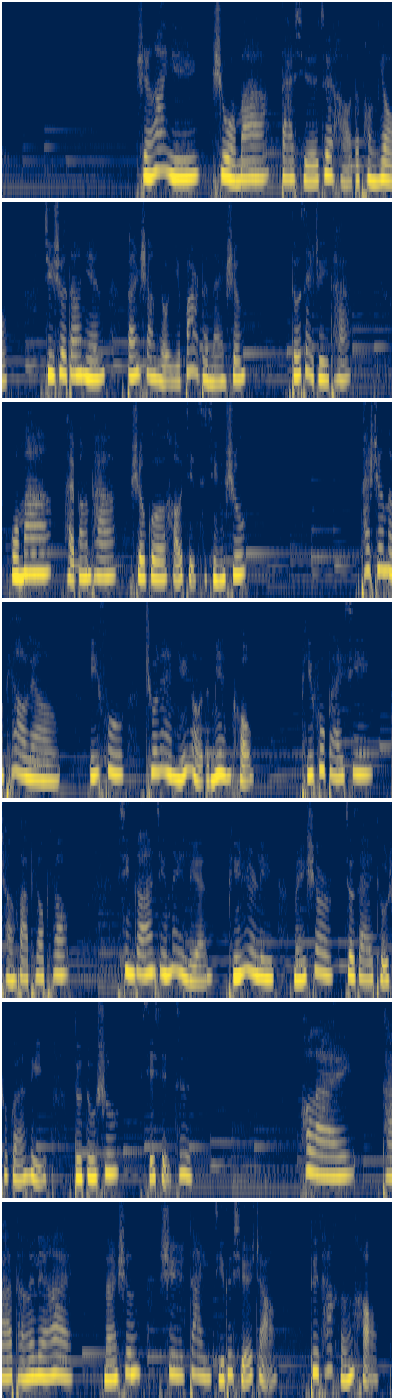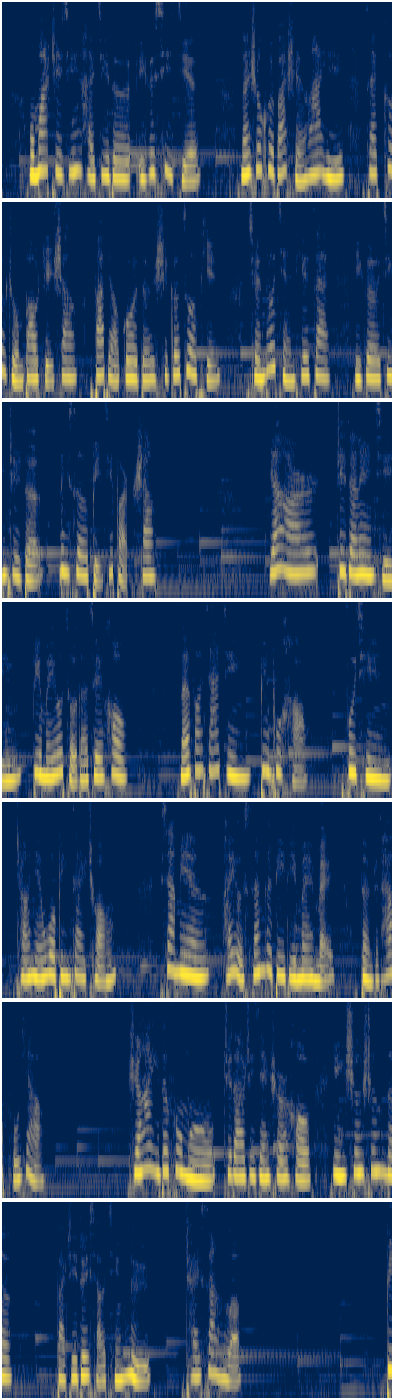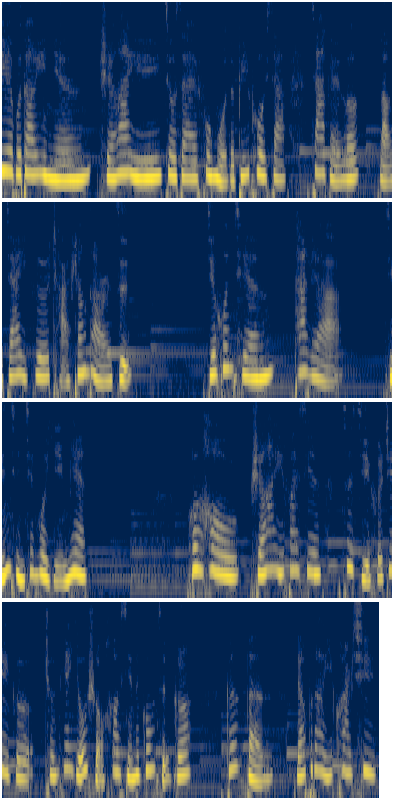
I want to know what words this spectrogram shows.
沈阿姨是我妈大学最好的朋友，据说当年班上有一半的男生。都在追他，我妈还帮他收过好几次情书。她生得漂亮，一副初恋女友的面孔，皮肤白皙，长发飘飘，性格安静内敛，平日里没事儿就在图书馆里读读书、写写字。后来她谈了恋爱，男生是大一级的学长，对她很好。我妈至今还记得一个细节。男生会把沈阿姨在各种报纸上发表过的诗歌作品，全都剪贴在一个精致的绿色笔记本上。然而，这段恋情并没有走到最后。男方家境并不好，父亲常年卧病在床，下面还有三个弟弟妹妹等着他抚养。沈阿姨的父母知道这件事后，硬生生的把这对小情侣拆散了。毕业不到一年，沈阿姨就在父母的逼迫下嫁给了老家一个茶商的儿子。结婚前，他俩仅仅见过一面。婚后，沈阿姨发现自己和这个成天游手好闲的公子哥根本聊不到一块儿去。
